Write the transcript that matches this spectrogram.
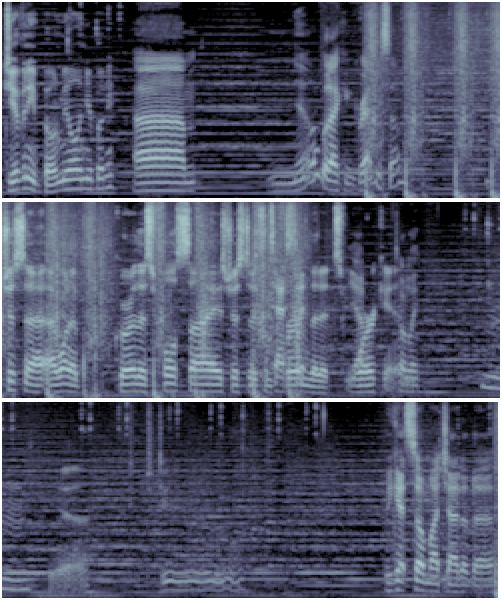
do you have any bone meal on your buddy? Um. No, but I can grab you some. Just uh, I want to grow this full size just to Test confirm it. that it's Yeah, working. Totally. Hmm. Yeah. We get so much out of the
